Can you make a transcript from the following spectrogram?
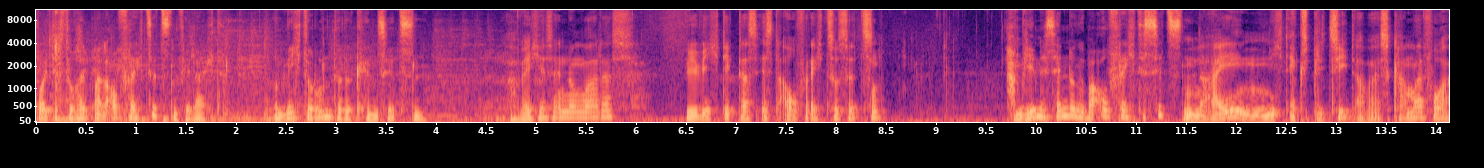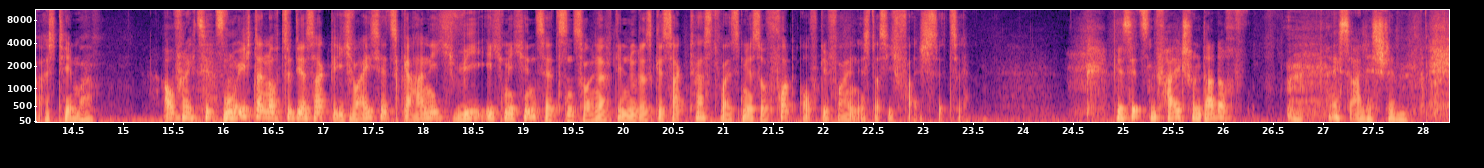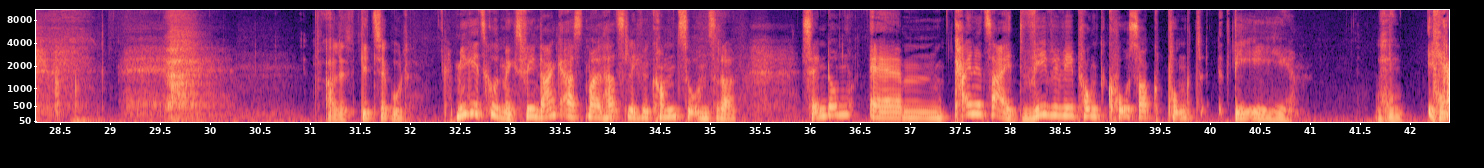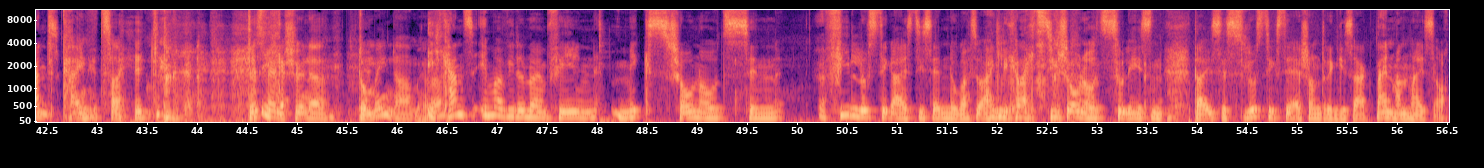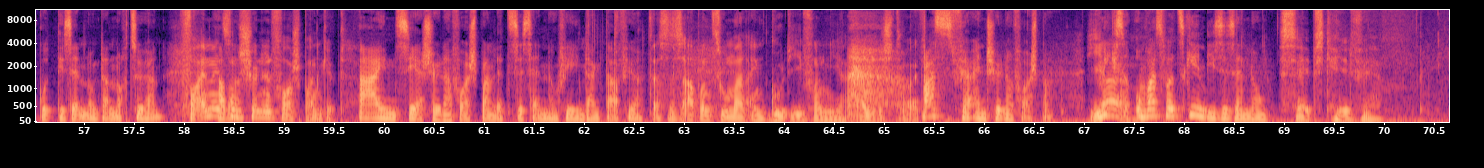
Wolltest du heute mal aufrecht sitzen vielleicht? Und nicht runterrücken sitzen? Ah, Welche Sendung war das? Wie wichtig das ist, aufrecht zu sitzen? Haben wir eine Sendung über aufrechtes Sitzen? Nein, nicht explizit, aber es kam mal vor als Thema. Aufrecht sitzen? Wo ich dann noch zu dir sagte, ich weiß jetzt gar nicht, wie ich mich hinsetzen soll, nachdem du das gesagt hast, weil es mir sofort aufgefallen ist, dass ich falsch sitze. Wir sitzen falsch und dadurch ist alles schlimm. Alles geht's dir gut. Mir geht's gut, Mix. Vielen Dank. Erstmal herzlich willkommen zu unserer Sendung. Ähm, keine Zeit. www.kosok.de Ich kann's- keine Zeit. Das wäre ein kann- schöner Domainname? Ich kann es immer wieder nur empfehlen. Mix Shownotes sind viel lustiger als die Sendung. Also eigentlich reicht es, die Shownotes zu lesen. Da ist das Lustigste ja schon drin gesagt. Nein, manchmal ist es auch gut, die Sendung dann noch zu hören. Vor allem, wenn es einen schönen Vorspann gibt. Ein sehr schöner Vorspann, letzte Sendung. Vielen Dank dafür. Das ist ab und zu mal ein Goodie von mir eingestreut. Was für ein schöner Vorspann. Ja. Mix, um was wird es gehen, diese Sendung? Selbsthilfe.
